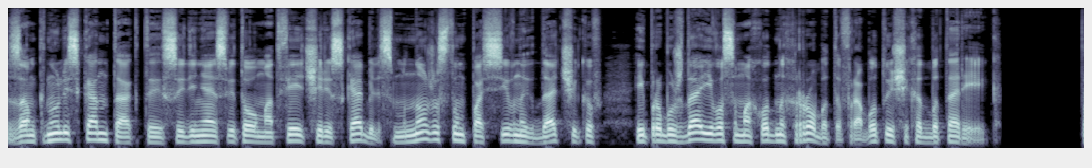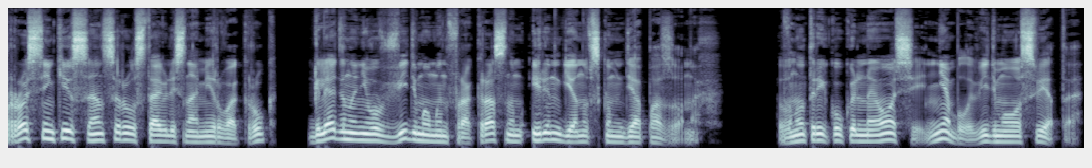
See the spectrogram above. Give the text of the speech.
Замкнулись контакты, соединяя святого Матфея через кабель с множеством пассивных датчиков и пробуждая его самоходных роботов, работающих от батареек. Простенькие сенсоры уставились на мир вокруг, глядя на него в видимом инфракрасном и рентгеновском диапазонах. Внутри кукольной оси не было видимого света,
